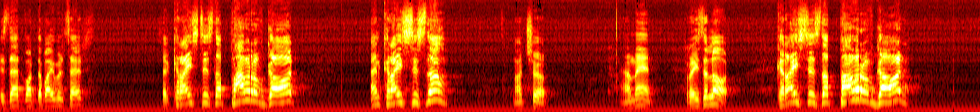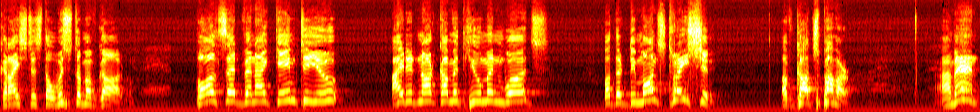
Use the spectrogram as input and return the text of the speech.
Is that what the Bible says? That Christ is the power of God and Christ is the not sure. Amen. Praise the Lord. Christ is the power of God. Christ is the wisdom of God. Paul said, When I came to you, I did not come with human words, but the demonstration of God's power. Amen.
